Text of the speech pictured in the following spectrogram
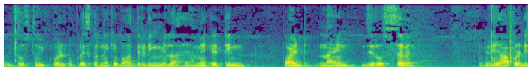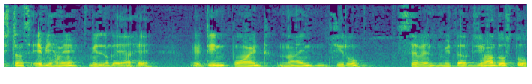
दोस्तों इक्वल टू प्रेस करने के बाद रीडिंग मिला है हमें 18.907 तो फिर यहाँ पर डिस्टेंस ए भी हमें मिल गया है 18.907 मीटर। जी हाँ दोस्तों,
